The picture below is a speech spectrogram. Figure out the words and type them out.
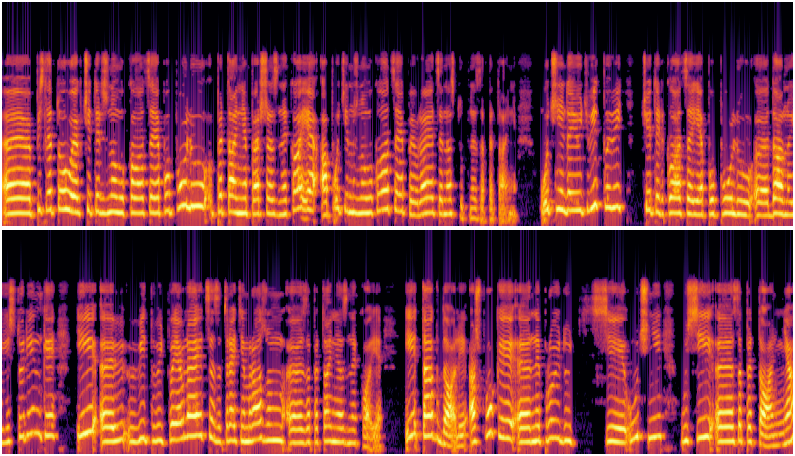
Е, Після того, як вчитель знову клацає по полю, питання перше зникає, а потім знову клацає, появляється наступне запитання. Учні дають відповідь, вчитель клацає по полю е, даної сторінки, і відповідь появляється, за третім разом запитання зникає. І так далі. Аж поки не пройдуть учні усі запитання,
